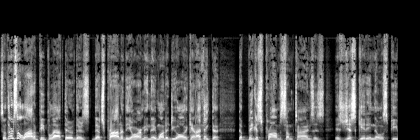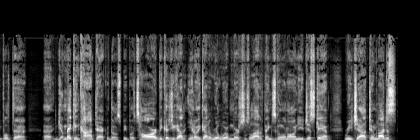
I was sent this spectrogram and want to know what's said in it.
So there's a lot of people out there there's that's proud of the army and they want to do all they can. I think the the biggest problem sometimes is is just getting those people to uh, making contact with those people. It's hard because you got you know you got a real world immersion. a lot of things going on. You just can't reach out to them. And I just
